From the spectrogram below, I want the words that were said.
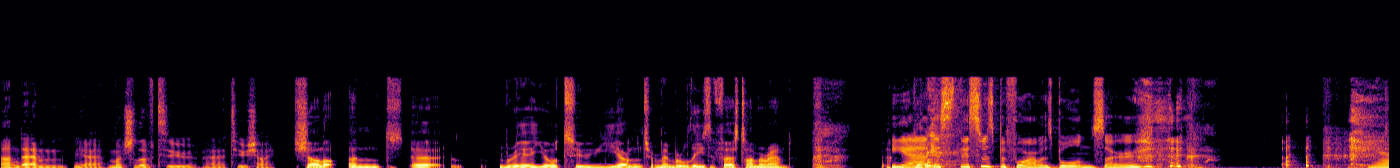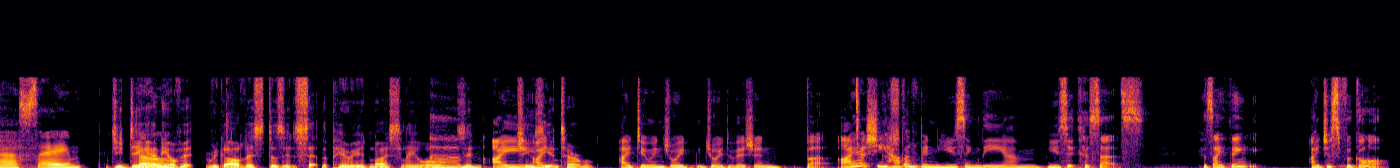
And um, yeah, much love to uh, Too Shy. Charlotte and uh, Maria, you're too young to remember all these the first time around. yeah, this this was before I was born, so. yeah, same. Do you dig any of it regardless? Does it set the period nicely or um, is it um, I, cheesy I, and terrible? I do enjoy Joy Division, but I actually Good haven't stuff. been using the um, music cassettes because I think I just forgot.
